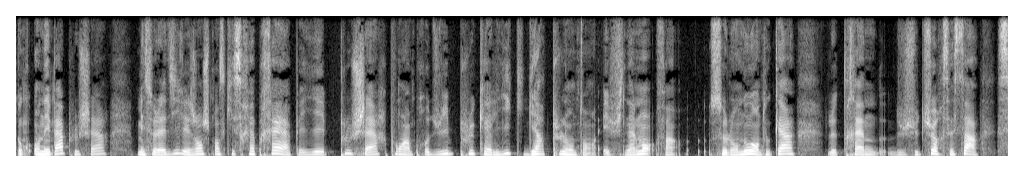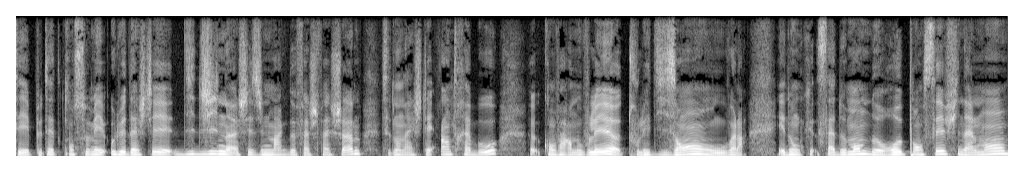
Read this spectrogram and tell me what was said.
Donc on n'est pas plus cher, mais cela dit, les gens, je pense qu'ils seraient prêts à payer plus cher pour un produit plus quali qui garde plus longtemps. Et finalement, enfin, selon nous, en tout cas, le trend du futur, c'est ça. C'est peut-être consommer, au lieu d'acheter 10 jeans chez une marque de fast fashion, c'est d'en acheter un très beau euh, qu'on va renouveler euh, tous les 10 ans ou voilà. Et donc, ça demande de repenser finalement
